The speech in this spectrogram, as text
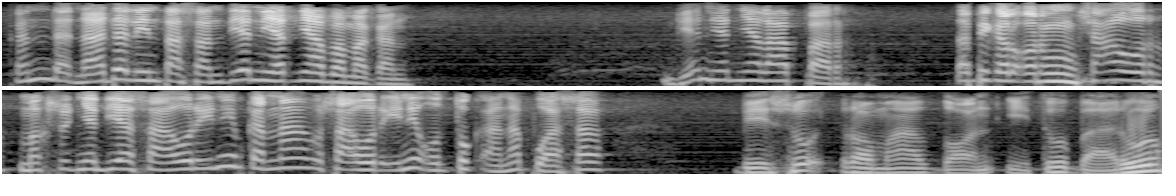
Kan tidak ada lintasan. Dia niatnya apa makan? Dia niatnya lapar. Tapi kalau orang sahur, maksudnya dia sahur ini karena sahur ini untuk anak puasa besok Ramadan itu baru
